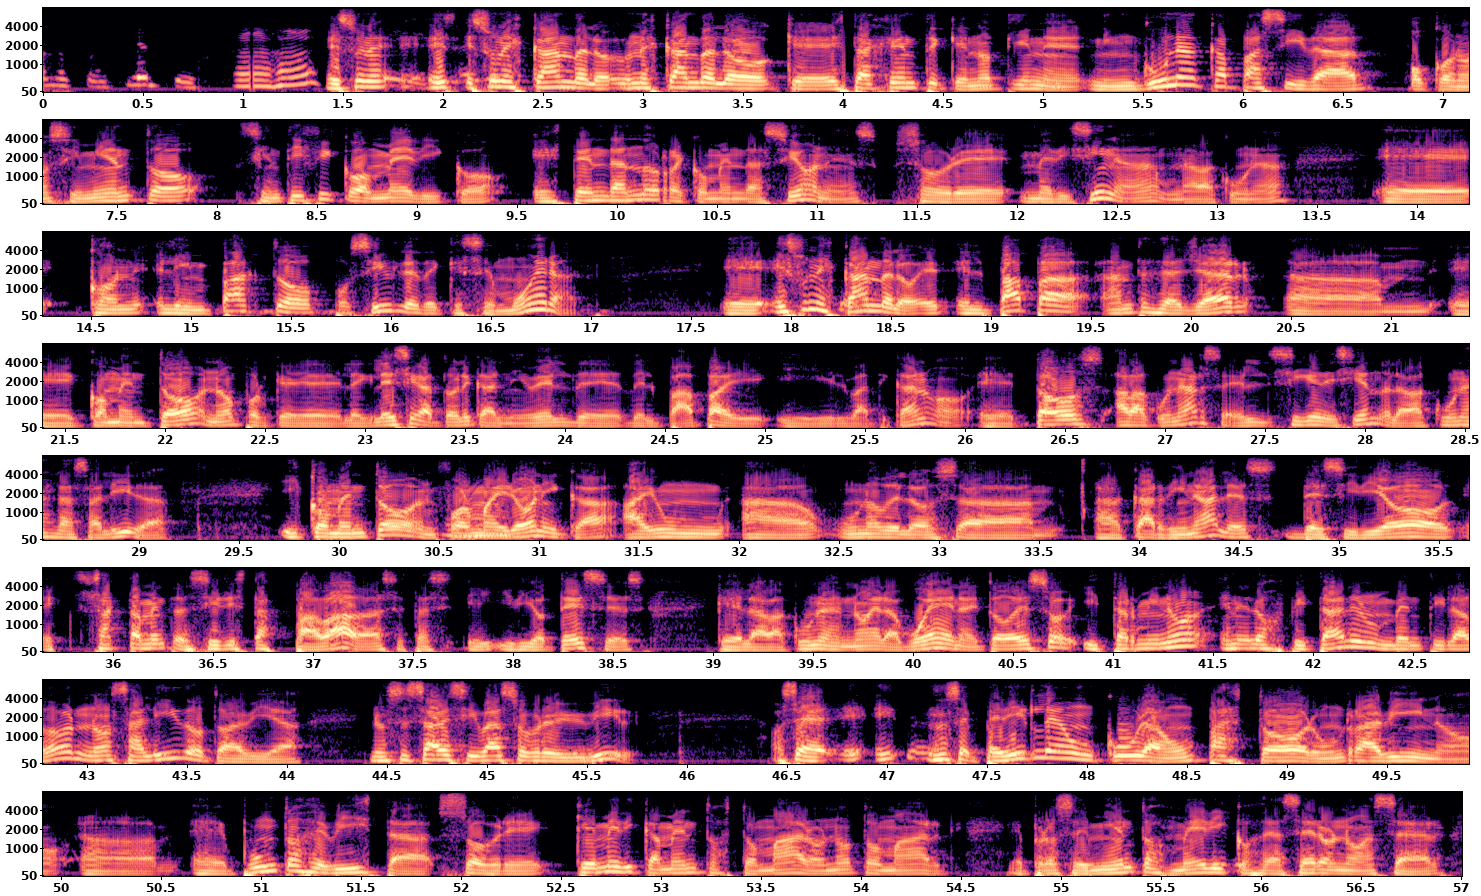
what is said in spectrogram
es, un, es, es, un escándalo, un escándalo que esta gente que no tiene ninguna capacidad o conocimiento científico o médico estén dando recomendaciones sobre medicina, una vacuna, eh, con el impacto posible de que se mueran. Eh, es un escándalo. El, Papa antes de ayer eh, comentó, ¿no? porque la Iglesia Católica al nivel del Papa y, el Vaticano, eh, todos a vacunarse. Él sigue diciendo, la vacuna es la salida. Y comentó en forma irónica, hay un, uno de los cardinales decidió exactamente decir estas pavadas, estas idioteces, que la vacuna no era buena y todo eso, y terminó en el hospital en un ventilador, no ha salido todavía. No se sabe si va a sobrevivir. O sea, eh, eh, no sé, pedirle a un cura, a un pastor, un rabino, ah, eh, puntos de vista sobre qué medicamentos tomar o no tomar, procedimientos médicos de hacer o no hacer,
